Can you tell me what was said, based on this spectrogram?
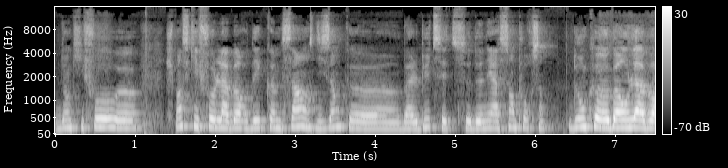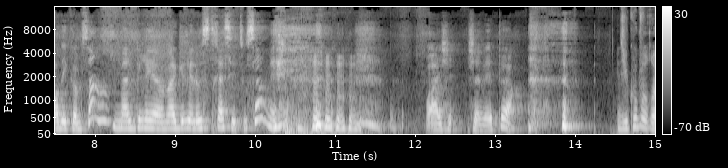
Donc il faut, je pense qu'il faut l'aborder comme ça en se disant que bah, le but, c'est de se donner à 100%. Donc bah, on l'a abordé comme ça, hein, malgré, malgré le stress et tout ça, mais j'avais peur. du coup, pour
